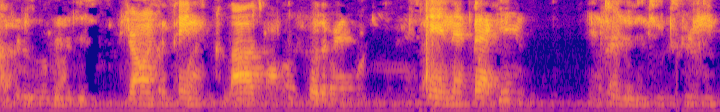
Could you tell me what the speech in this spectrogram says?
um, did a little bit of just drawing some paintings, some collage onto the photograph, scan that back in, and turn it into a screen.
